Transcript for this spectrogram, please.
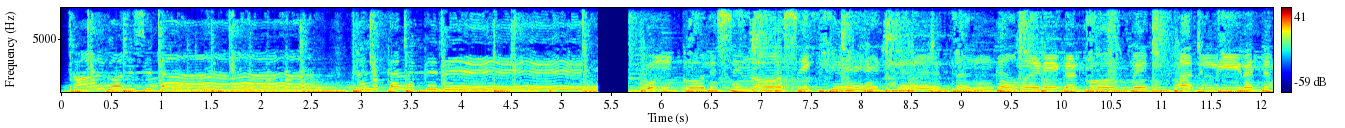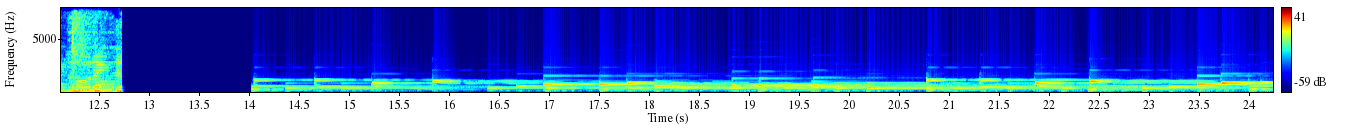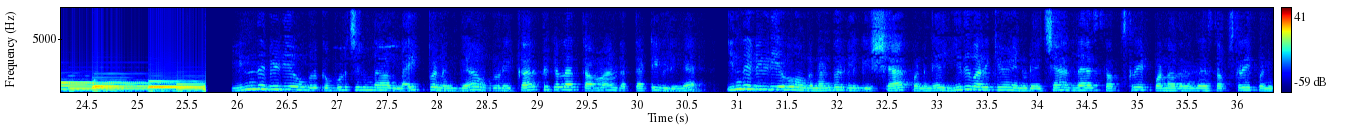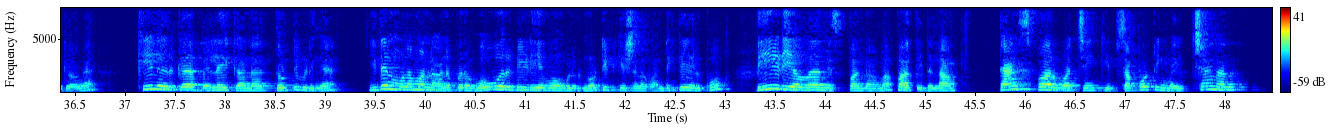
கால் கொலுசுதா கல உன் கொலுசின் ஓசை கேட்க தங்க மணிகள் கோர்ப்பேன். அதில் இரண்டு குறைந்து உங்களுக்கு பிடிச்சிருந்தா லைக் பண்ணுங்க. உங்களுடைய கருத்துக்களை கமெண்ட்ல தட்டி விடுங்க. இந்த வீடியோவை உங்க நண்பர்களுக்கு ஷேர் பண்ணுங்க. இது வரைக்கும் என்னுடைய சேனலை சப்ஸ்கிரைப் பண்ணாதவங்க சப்ஸ்கிரைப் பண்ணிக்கோங்க. கீழே இருக்க பெல் ஐக்கானை தொட்டு விடுங்க. இதன் மூலமா நான் அனுப்புற ஒவ்வொரு வீடியோவும் உங்களுக்கு நோட்டிபிகேஷன்ல வந்துகிட்டே இருக்கும். வீடியோவை மிஸ் பண்ணாம பார்த்துடலாம். தேங்க்ஸ் ஃபார் வாட்சிங் கீப் சப்போர்ட்டிங் மை சேனல்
